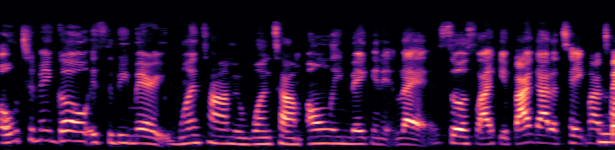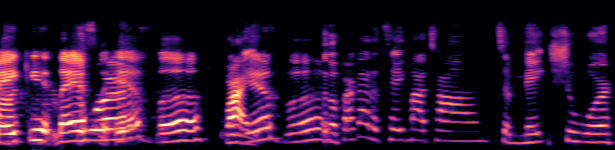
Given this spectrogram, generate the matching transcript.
ultimate goal is to be married one time and one time only, making it last. So it's like if I gotta take my time, Make it last Sure. forever. Right. Forever. So if I gotta take my time to make sure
